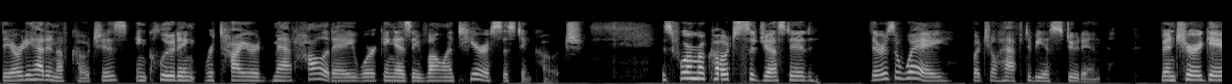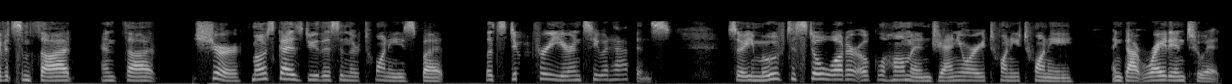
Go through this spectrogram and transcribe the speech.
they already had enough coaches, including retired Matt Holliday working as a volunteer assistant coach. His former coach suggested, there's a way, but you'll have to be a student. Ventura gave it some thought and thought, sure, most guys do this in their 20s, but let's do it for a year and see what happens. So he moved to Stillwater, Oklahoma in January 2020 and got right into it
